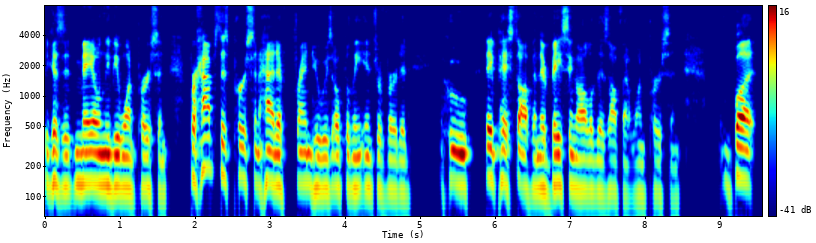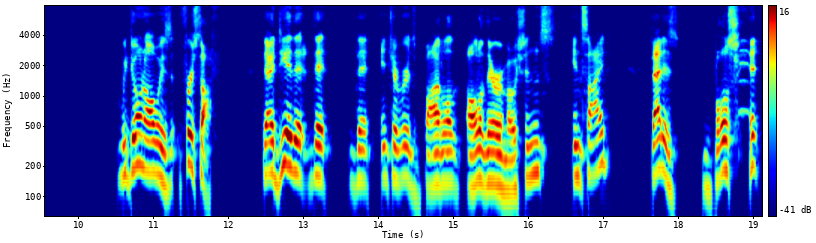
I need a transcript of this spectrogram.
because it may only be one person. Perhaps this person had a friend who was openly introverted who they pissed off and they're basing all of this off that one person. But we don't always first off, the idea that that that introverts bottle all of their emotions inside, that is bullshit.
